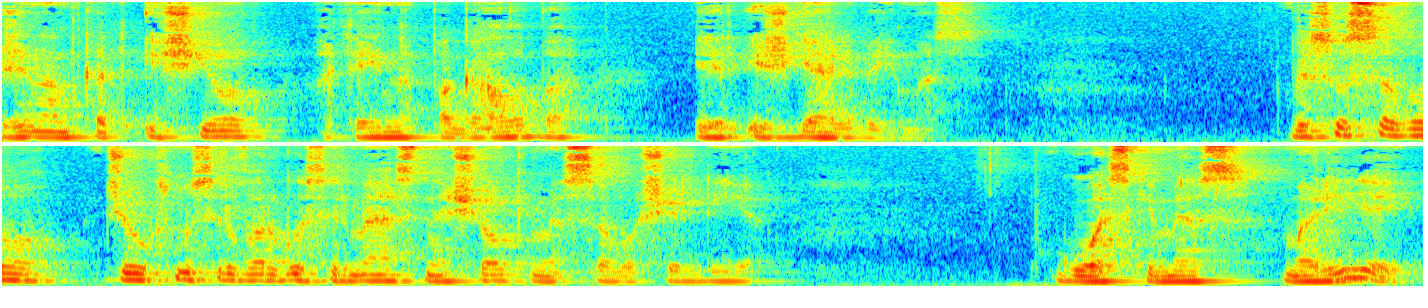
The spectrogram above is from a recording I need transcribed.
žinant, kad iš jo ateina pagalba ir išgelbėjimas. Visus savo džiaugsmus ir vargus ir mes nešiokime savo širdyje. Guoskime Marijai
